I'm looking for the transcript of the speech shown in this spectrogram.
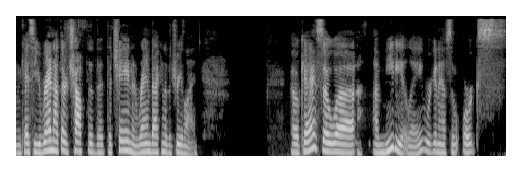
Okay, so you ran out there, chopped the, the, the chain, and ran back into the tree line. Okay, so uh, immediately we're gonna have some orcs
